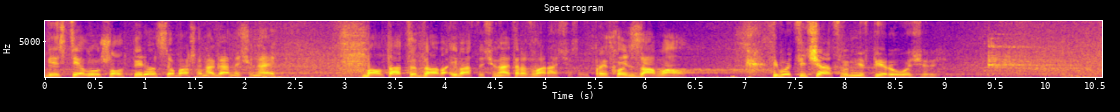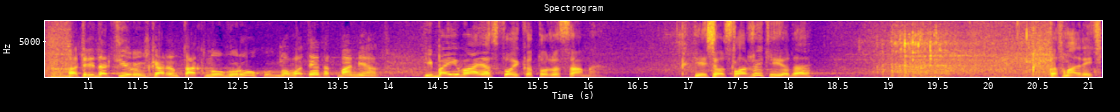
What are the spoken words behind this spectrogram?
весь тело ушел вперед, все, ваша нога начинает болтаться, и вас начинает разворачиваться. Происходит завал. И вот сейчас вы мне в первую очередь отредактируем, скажем так, ногу-руку, но вот этот момент и боевая стойка то же самое. Если вот сложить ее, да, посмотрите.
